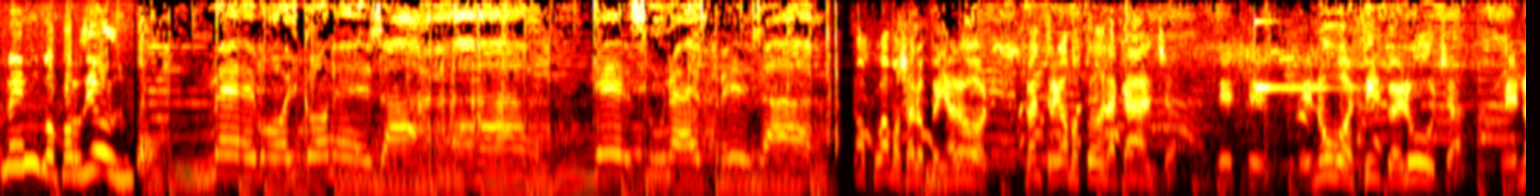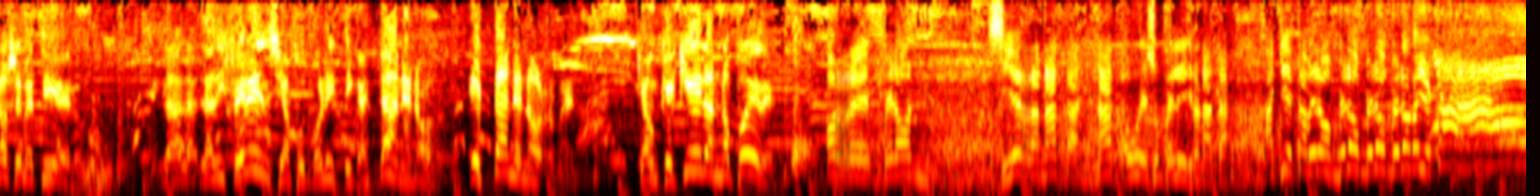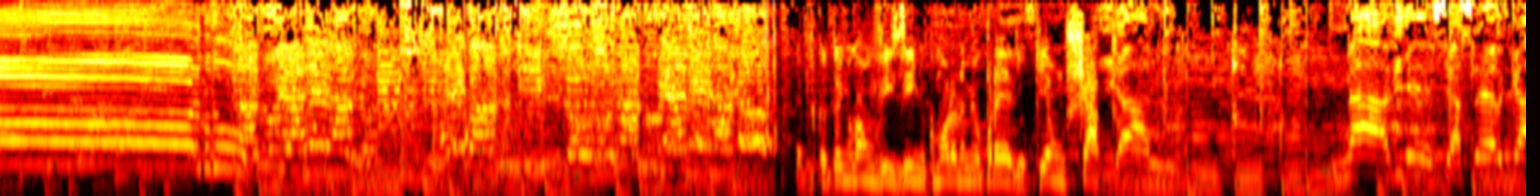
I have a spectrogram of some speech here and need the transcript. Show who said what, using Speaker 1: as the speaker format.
Speaker 1: Flamengo, por Dios.
Speaker 2: Me voy con ella, que es una estrella.
Speaker 3: No jugamos a los Peñarol, no entregamos todo en la cancha, este, eh, no hubo espíritu de lucha, eh, no se metieron. La, la- la diferencia futbolística es tan enorme, es tan enorme, que aunque quieran no pueden.
Speaker 4: Corre Verón. Cierra Nathan. Nathan. Uy, es un peligro, Nathan. Aquí está Verón, Verón, Verón, Verón. Ahí está. ¡Gol!
Speaker 5: É porque eu tenho lá um vizinho que mora no meu prédio, que é um chato.
Speaker 2: Nadie se acerca.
